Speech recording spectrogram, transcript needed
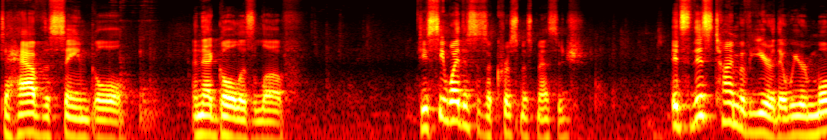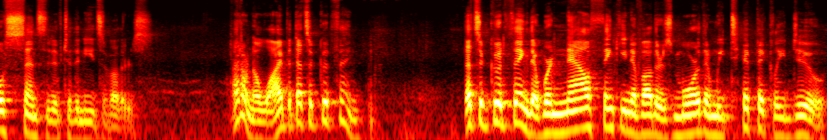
to have the same goal, and that goal is love. Do you see why this is a Christmas message? It's this time of year that we are most sensitive to the needs of others. I don't know why, but that's a good thing. That's a good thing that we're now thinking of others more than we typically do.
